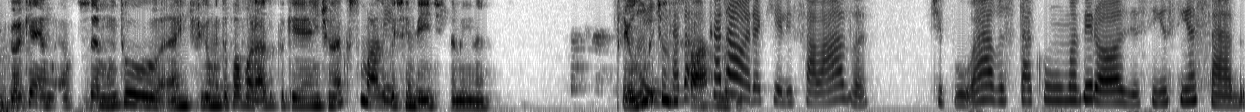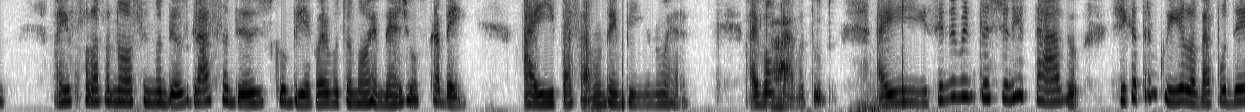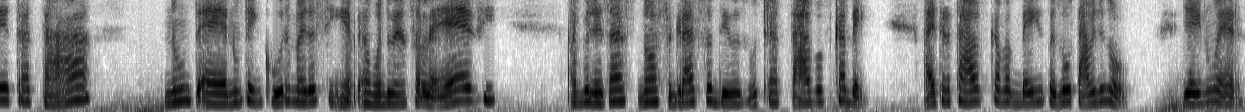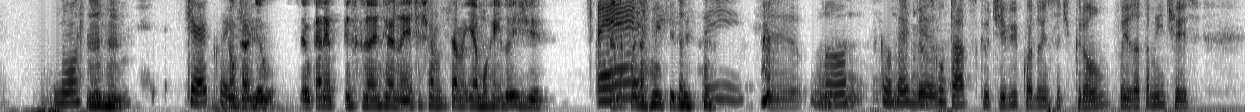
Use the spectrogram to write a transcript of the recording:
O pior é que é, é- isso é muito. A gente fica muito apavorado porque a gente não é acostumado com Fica. esse ambiente também, né? Eu nunca tinha ouvido cada, falar. cada hora que ele falava, tipo, ah, você tá com uma virose, assim, assim, assado. Aí eu falava, nossa, meu Deus, graças a Deus descobri, agora eu vou tomar um remédio e vou ficar bem. Aí passava um tempinho, não era. Aí voltava tudo. Aí, síndrome do intestino irritável, fica tranquila, vai poder tratar, não, é, não tem cura, mas assim, é, é uma doença leve. Aí beleza, ah, nossa, graças a Deus, vou tratar, vou ficar bem. Aí tratava, ficava bem, depois voltava de novo. E aí não era. Nossa, Uhum. gente. Pior coisa. Não, cara, deu, daí o cara ia pesquisar na internet e achava que tava, ia morrer em dois dias. Tanta coisa ruim que ele- sim. É, um- Nossa, com um dos primeiros contatos que eu tive com a doença de Crohn foi exatamente esse.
